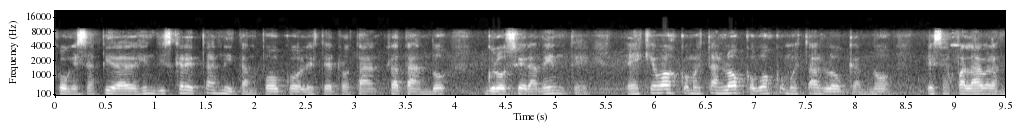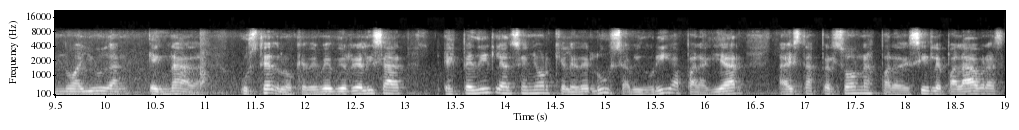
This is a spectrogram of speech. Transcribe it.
con esas piedades indiscretas ni tampoco le esté tratando groseramente. Es que vos como estás loco, vos como estás loca. No, esas palabras no ayudan en nada. Usted lo que debe de realizar es pedirle al Señor que le dé luz, sabiduría para guiar a estas personas, para decirle palabras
